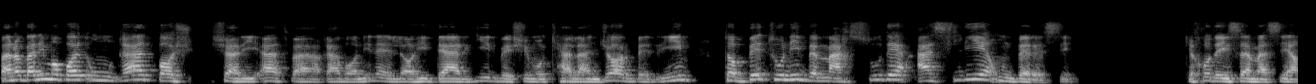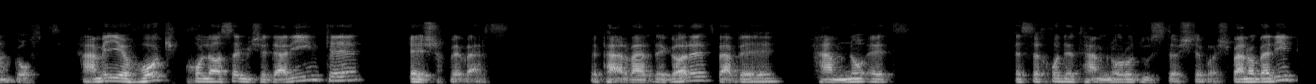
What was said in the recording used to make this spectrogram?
بنابراین ما باید اونقدر با شریعت و قوانین الهی درگیر بشیم و کلنجار بدیم تا بتونیم به مقصود اصلی اون برسیم. که خود عیسی مسیح هم گفت همه حکم خلاصه میشه در این که عشق بورز. به پروردگارت و به هم نوعت مثل خودت هم نوع رو دوست داشته باش. بنابراین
